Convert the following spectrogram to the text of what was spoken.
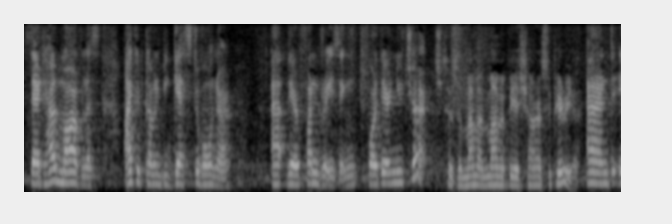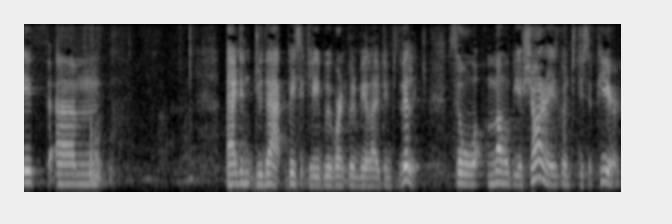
said how marvellous I could come and be guest of honour at their fundraising for their new church. So it's a Mama, Mama Biashara superior. And if um, I didn't do that, basically we weren't going to be allowed into the village. So Mama Biashara is going to disappear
